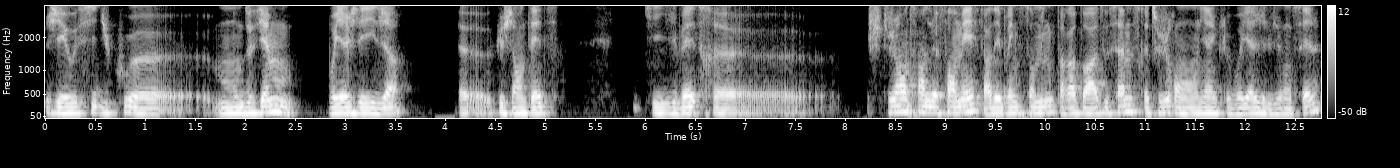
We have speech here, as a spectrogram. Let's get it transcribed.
J'ai aussi du coup mon deuxième voyage Zelidja que j'ai en tête qui va être je suis toujours en train de le former, faire des brainstorming par rapport à tout ça, mais ce serait toujours en lien avec le voyage et le violoncelle.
